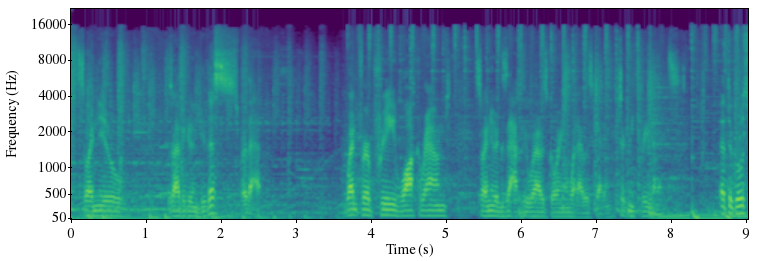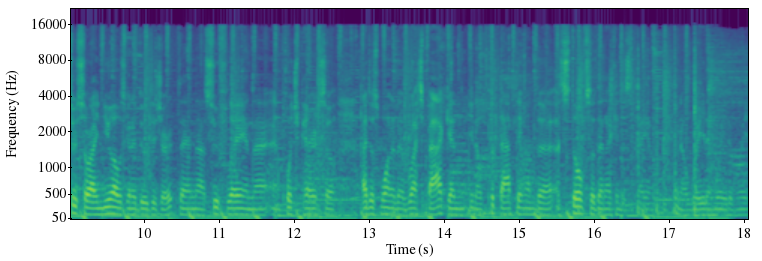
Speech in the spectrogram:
so I knew I was either going to do this or that. Went for a pre-walk around, so I knew exactly where I was going and what I was getting. It took me three minutes. At the grocery store, I knew I was going to do dessert and uh, souffle and, uh, and poached pear, so I just wanted to rush back and you know put that thing on the stove so then I can just you know wait and wait and wait.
